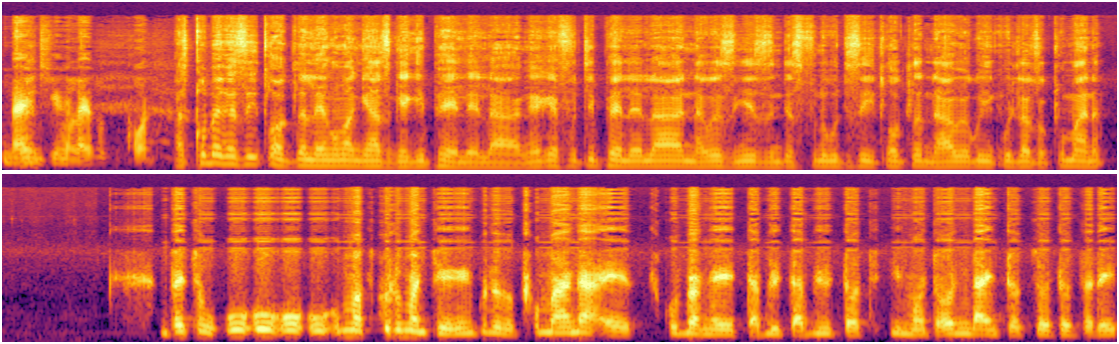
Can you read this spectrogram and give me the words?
nayo inkinga la izokhona asiqhubeke sixoxe le ngoba ngiyazi ngeke iphele la ngeke futhi iphele la nakwezinye izinto esifuna ukuthi siyixoxe nawe kwinkundla zokuxhumana? Mfethu uma sikhuluma nje inkundla zokuxhumana eh sikhuluma nge-www.imotoonline.co.za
